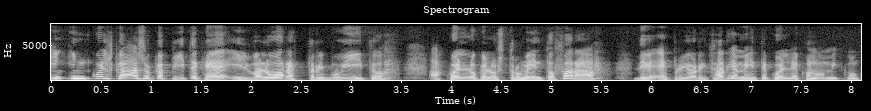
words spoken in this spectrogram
In, in, quel caso capite che il valore attribuito a quello che lo strumento farà è prioritariamente quello economico.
